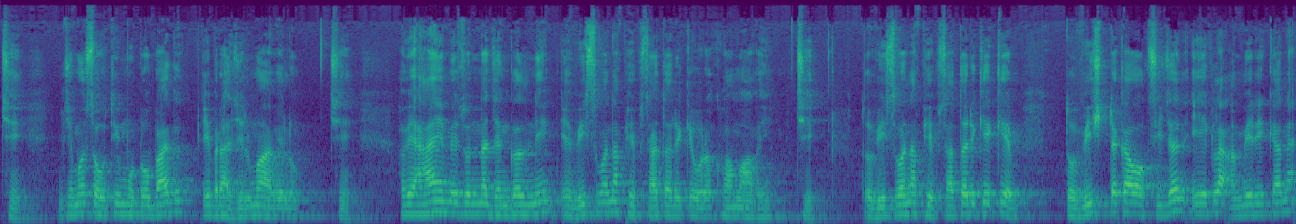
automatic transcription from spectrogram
છે. જેમાં સૌથી મોટો ભાગ એ બ્રાઝિલમાં આવેલો છે. હવે આ એમેઝોનના જંગલને એ વિશ્વના ફેફસા તરીકે ઓળખવામાં આવે છે. તો વિશ્વના ફેફસા તરીકે કેમ? તો વીસ ટકા ઓક્સિજન એ એકલા અમેરિકાના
